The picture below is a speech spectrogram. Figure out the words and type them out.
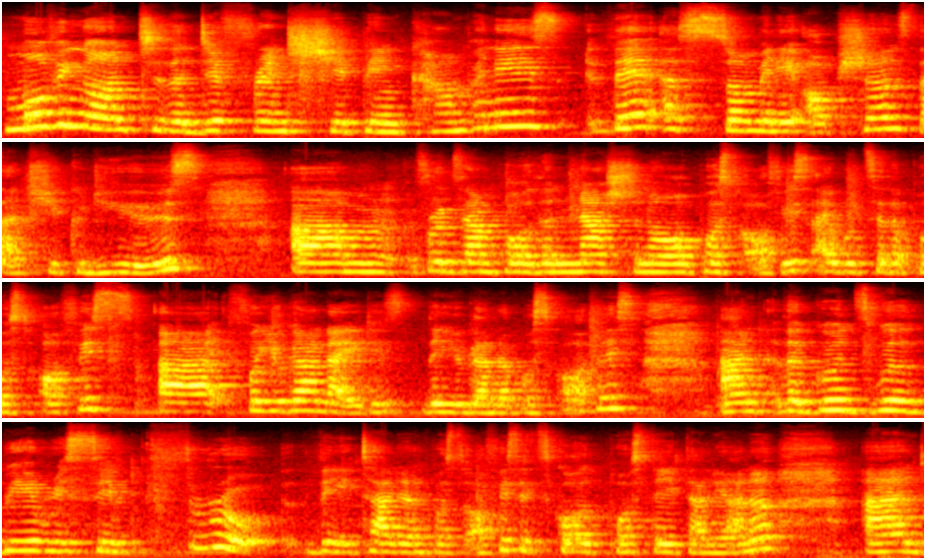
Moving on to the different shipping companies, there are so many options that you could use um, for example the national post office I would say the post office uh, for Uganda it is the Uganda post office. And the goods will be received through the Italian post office. It's called Posta Italiana. And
